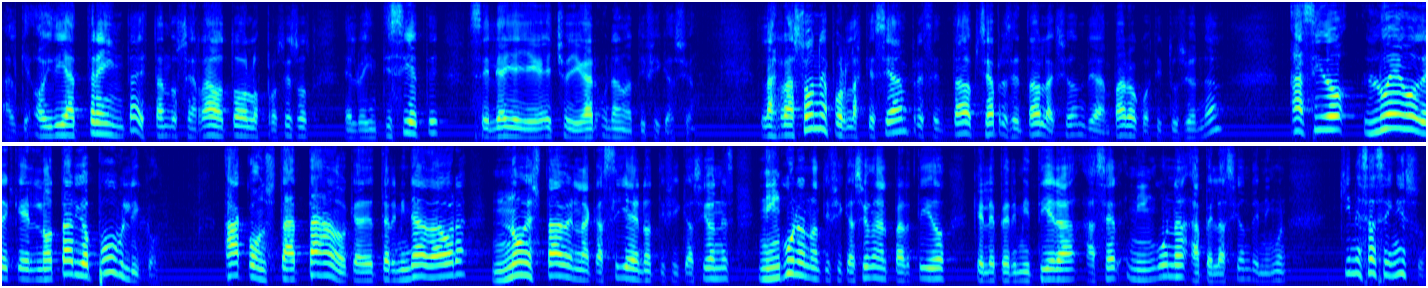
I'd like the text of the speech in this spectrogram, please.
al que hoy día 30, estando cerrados todos los procesos el 27, se le haya hecho llegar una notificación. Las razones por las que se, ha presentado la acción de amparo constitucional ha sido luego de que el notario público ha constatado que a determinada hora no estaba en la casilla de notificaciones ninguna notificación al partido que le permitiera hacer ninguna apelación de ninguna. ¿Quiénes hacen eso?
